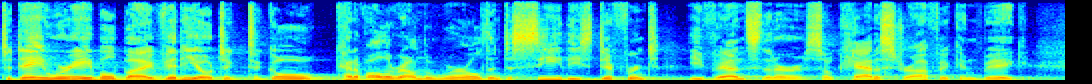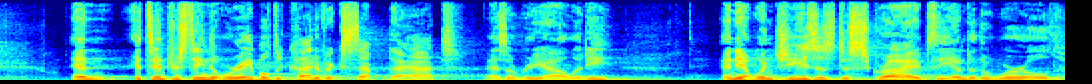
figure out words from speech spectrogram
Today, we're able by video to, to go kind of all around the world and to see these different events that are so catastrophic and big. And it's interesting that we're able to kind of accept that as a reality. And yet, when Jesus describes the end of the world,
